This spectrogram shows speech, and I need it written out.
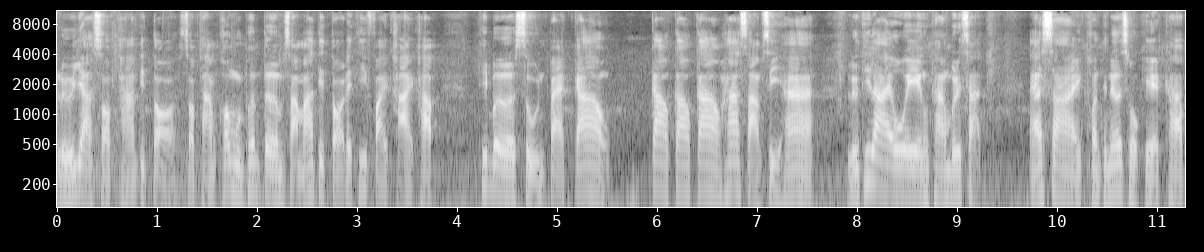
หรืออยากสอบถามติดต่อ สอบถามข้อมูลเพิ่มเติมสามารถติดต่อได้ที่ฝ่ายขายครับ ที่เบอร์ 089 999 5345 หรือที่ไลน์ OA ของทางบริษัท a s s i g n Container Showcase ครับ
